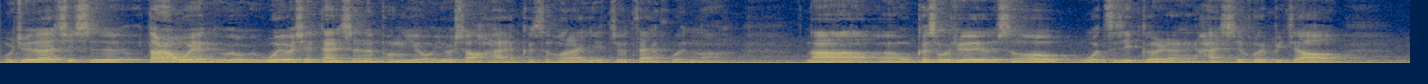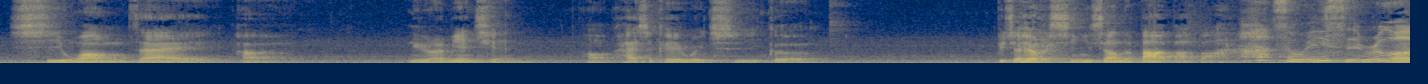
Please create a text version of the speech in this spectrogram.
我觉得其实当然我也有我有些单身的朋友有小孩，可是后来也就再婚了。那呃，可是我觉得有的时候我自己个人还是会比较希望在呃女儿面前，好、呃、还是可以维持一个比较有形象的爸爸吧。什么意思？如果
